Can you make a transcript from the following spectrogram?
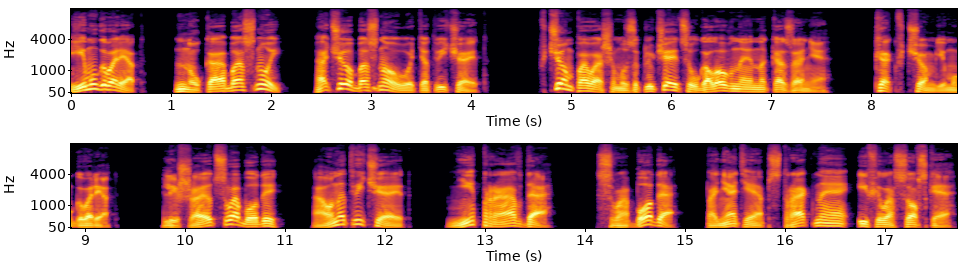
Ему говорят, «Ну-ка, обоснуй». «А что обосновывать?» — отвечает. «В чем, по-вашему, заключается уголовное наказание?» «Как в чем?» — ему говорят. «Лишают свободы». А он отвечает, «Неправда. Свобода — понятие абстрактное и философское.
